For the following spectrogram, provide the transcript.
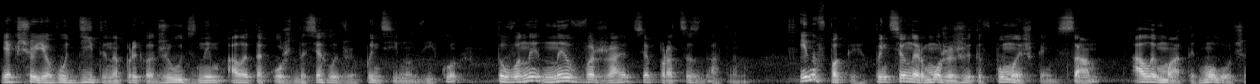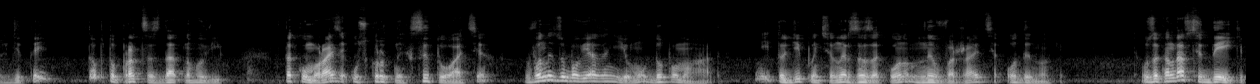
Якщо його діти, наприклад, живуть з ним, але також досягли вже пенсійного віку, то вони не вважаються працездатними. І навпаки, пенсіонер може жити в помешканні сам, але мати молодших дітей, тобто працездатного віку. В такому разі у скрутних ситуаціях вони зобов'язані йому допомагати. І тоді пенсіонер за законом не вважається одиноким. У законодавстві деякі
